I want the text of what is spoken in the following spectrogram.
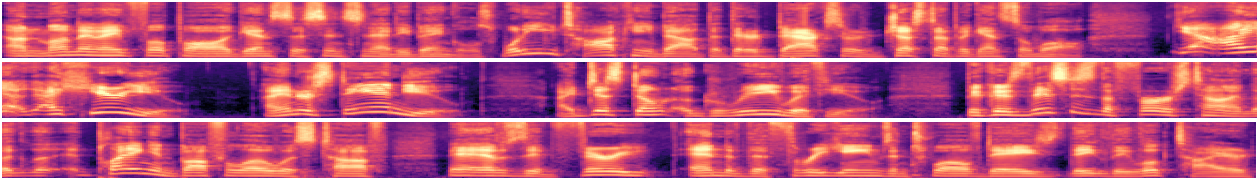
on Monday Night Football against the Cincinnati Bengals. What are you talking about that their backs are just up against the wall? Yeah, I, I hear you. I understand you. I just don't agree with you because this is the first time like playing in Buffalo was tough. It was the very end of the three games in 12 days. They they look tired.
